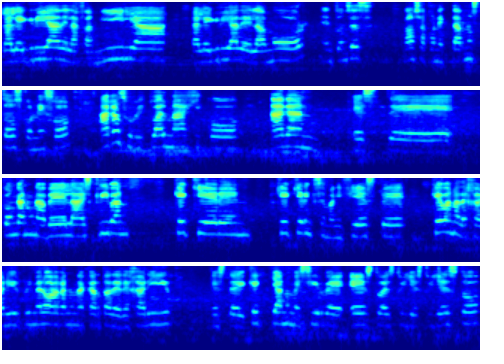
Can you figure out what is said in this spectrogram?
la alegría de la familia, la alegría del amor. Entonces, vamos a conectarnos todos con eso. Hagan su ritual mágico, hagan, este, pongan una vela, escriban qué quieren, qué quieren que se manifieste, qué van a dejar ir. Primero hagan una carta de dejar ir, este, que ya no me sirve esto, esto y esto y esto,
